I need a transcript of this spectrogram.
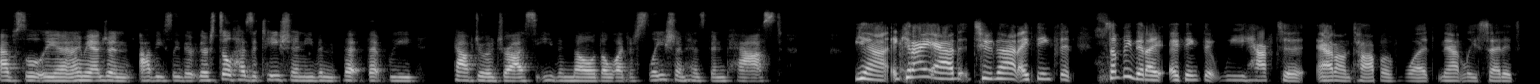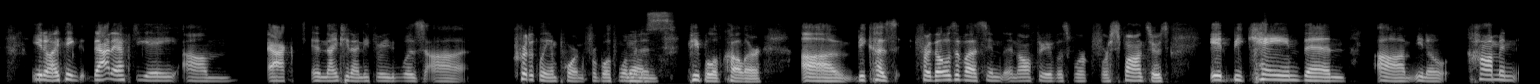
Absolutely. And I imagine obviously there, there's still hesitation even that that we have to address, even though the legislation has been passed. Yeah. And can I add to that? I think that something that I, I think that we have to add on top of what Natalie said, it's, you know, I think that FDA um, act in 1993 was uh, critically important for both women yes. and people of color um, because for those of us and, and all three of us work for sponsors it became then um, you know common,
